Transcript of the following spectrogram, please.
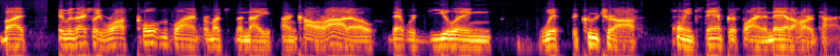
but it was actually Ross Colton's line for much of the night on Colorado that were dealing with the Kucherov Point Stamkos line, and they had a hard time.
